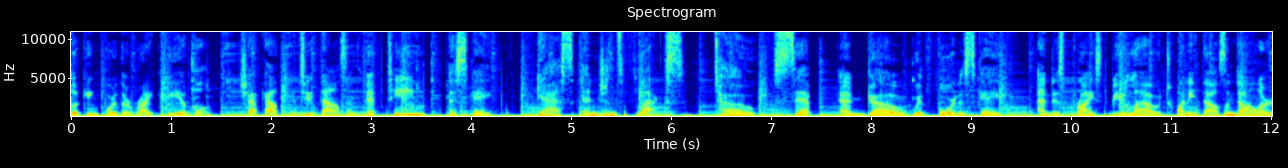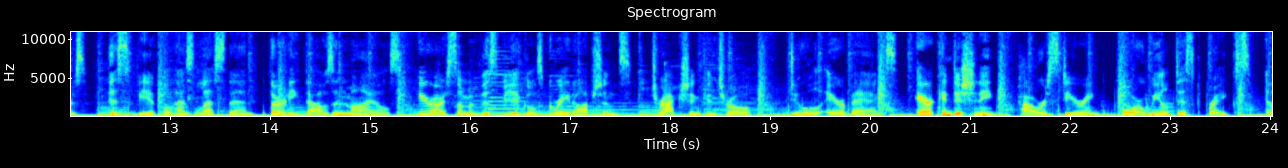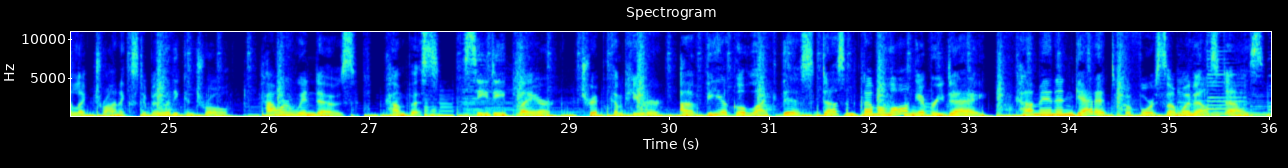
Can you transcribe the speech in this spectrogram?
Looking for the right vehicle? Check out the 2015 Escape. Gas engines flex, tow, sip, and go with Ford Escape and is priced below $20,000. This vehicle has less than 30,000 miles. Here are some of this vehicle's great options. Traction control, dual airbags, air conditioning, power steering, four-wheel disc brakes, electronic stability control, power windows, compass, CD player, trip computer. A vehicle like this doesn't come along every day. Come in and get it before someone else does.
